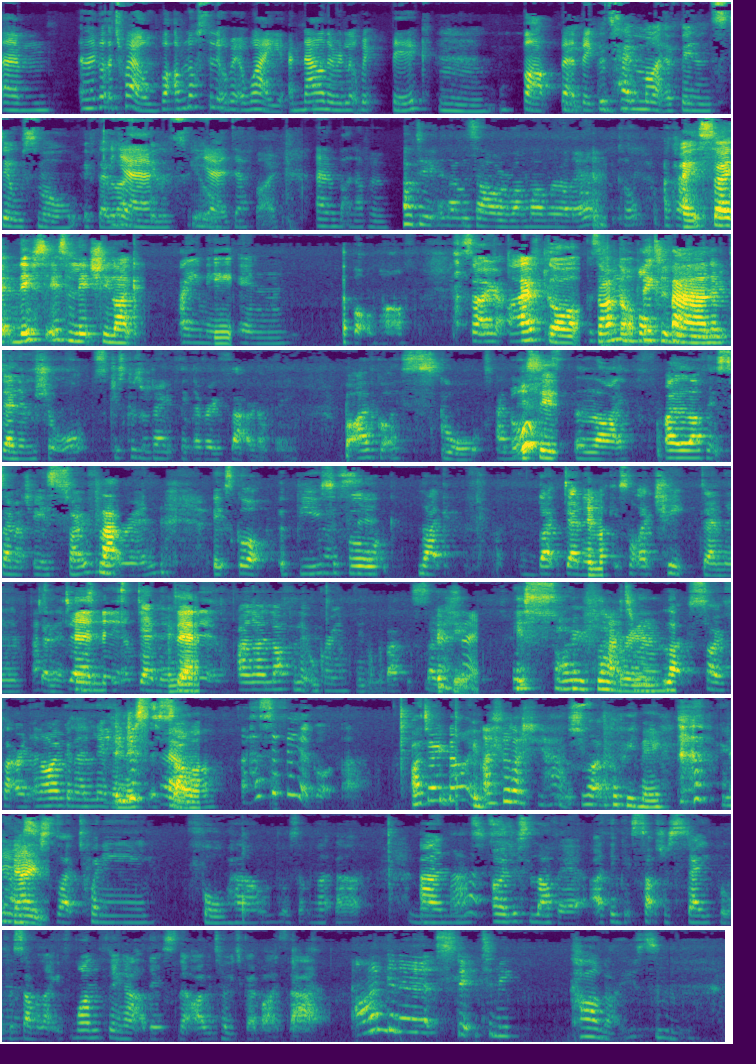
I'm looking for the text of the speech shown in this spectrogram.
Um, and I got the twelve, but I've lost a little bit of weight, and now they're a little bit big, mm. but better big. the than 10 small. might have been still small if they were like Yeah, minuscule. Yeah, defo. Um, but I love them. I'll do another Zara one while we're on it. Cool. Okay, so this is literally like Amy in the bottom half. So I've got because I'm not a big fan of denim shorts, just because I don't think they're very flattering on me. But I've got a skort, and this is life. I love it so much. It is so flattering. It's got a beautiful like like denim, like it's not like cheap denim. That's denim. It's- denim. It's denim. Denim. Yeah. And I love the little green thing on the back. It's so Yeah, cute. same. It's so flattering, Flattering. like so flattering, and I'm gonna live You in this just this um, summer. Has Sophia got that? I don't know. I feel like she has. She might have copied me. Who It's knows? like twenty four pounds or something like that, and I just love it. I think it's such a staple for summer. Like, if one thing out of this that I would tell you to go buy is that. I'm gonna stick to me cargos Mm.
